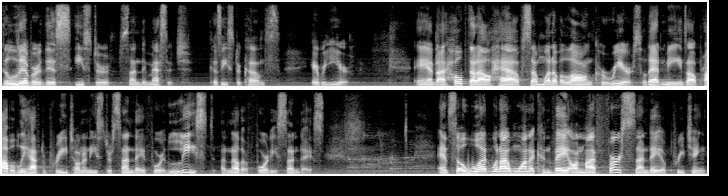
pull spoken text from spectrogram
deliver this Easter Sunday message, because Easter comes every year and I hope that I'll have somewhat of a long career. So that means I'll probably have to preach on an Easter Sunday for at least another 40 Sundays. And so, what would I want to convey on my first Sunday of preaching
